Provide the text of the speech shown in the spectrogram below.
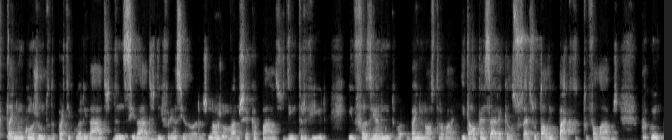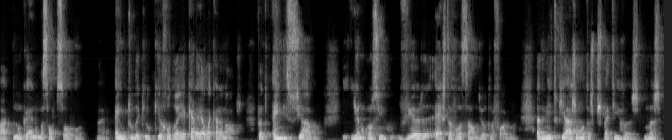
que tenha um conjunto de particularidades, de necessidades diferenciadoras, nós não vamos ser capazes de intervir e de fazer muito bem o nosso trabalho e de alcançar aquele sucesso, o tal impacto que tu falavas, porque o impacto nunca é numa só pessoa, é? é em tudo aquilo que a rodeia, quer ela, quer a nós. Portanto, é indissociável. E eu não consigo ver esta relação de outra forma. Admito que hajam outras perspectivas, mas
